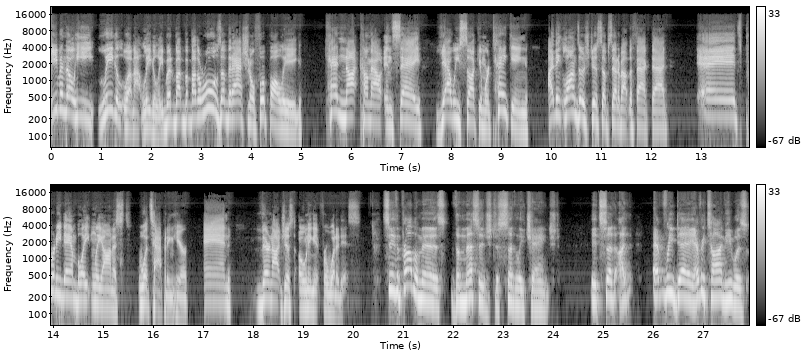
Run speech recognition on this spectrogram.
even though he legal well not legally but, but but by the rules of the National Football League cannot come out and say yeah we suck and we're tanking I think Lonzo's just upset about the fact that it's pretty damn blatantly honest what's happening here and they're not just owning it for what it is. See, the problem is the message just suddenly changed. It said I every day, every time he was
